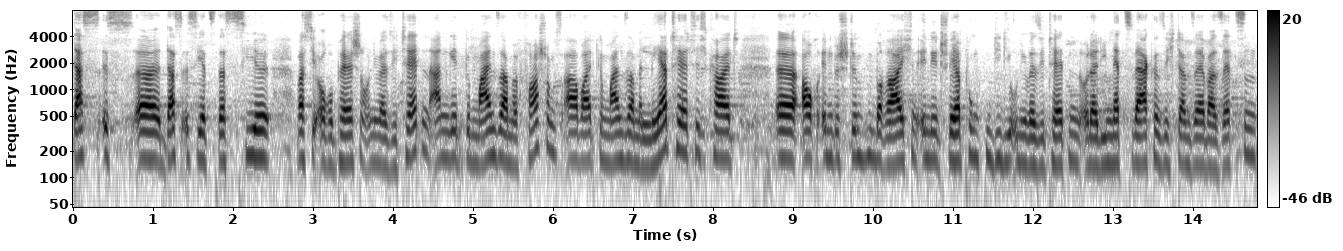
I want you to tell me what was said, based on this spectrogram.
Das ist, das ist jetzt das Ziel, was die europäischen Universitäten angeht. Gemeinsame Forschungsarbeit, gemeinsame Lehrtätigkeit äh, auch in bestimmten Bereichen, in den Schwerpunkten, die die Universitäten oder die Netzwerke sich dann selber setzen.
